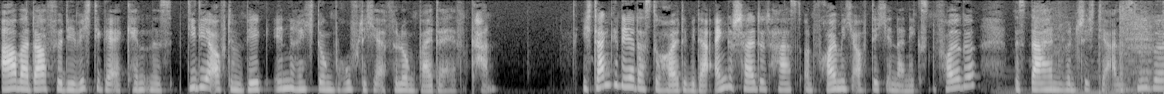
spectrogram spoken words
aber dafür die wichtige Erkenntnis, die dir auf dem Weg in Richtung berufliche Erfüllung weiterhelfen kann. Ich danke dir, dass du heute wieder eingeschaltet hast und freue mich auf dich in der nächsten Folge. Bis dahin wünsche ich dir alles Liebe,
